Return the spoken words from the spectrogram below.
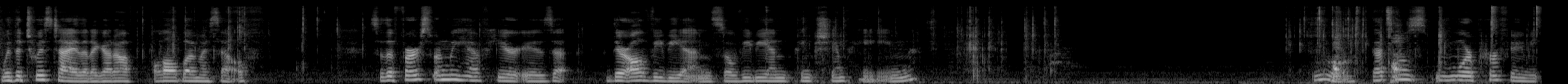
with a twist tie that I got off all by myself. So the first one we have here is, uh, they're all VBN, so VBN Pink Champagne. Ooh, that smells more perfumey,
